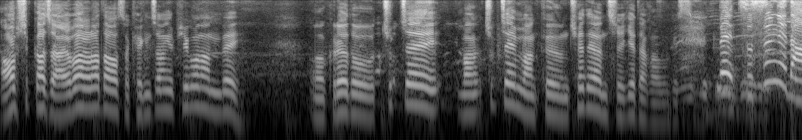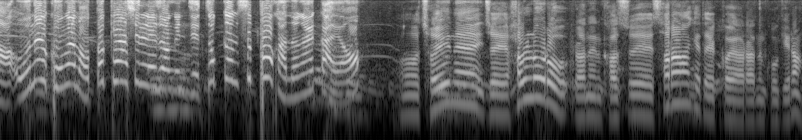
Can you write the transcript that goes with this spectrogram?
9시까지 알바를 하다 와서 굉장히 피곤한데 어, 그래도 축제 축제인 만큼 최대한 즐기다 가보겠습니다. 네, 좋습니다. 오늘 공연 어떻게 하실 예정인지 조금 스포 가능할까요? 어, 저희는 이제 할로로라는 가수의 사랑하게 될 거야라는 곡이랑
